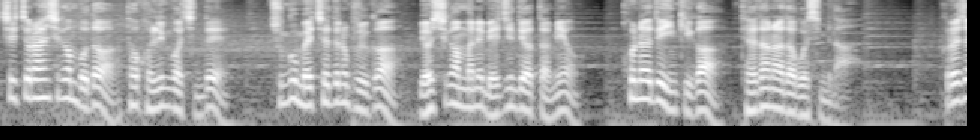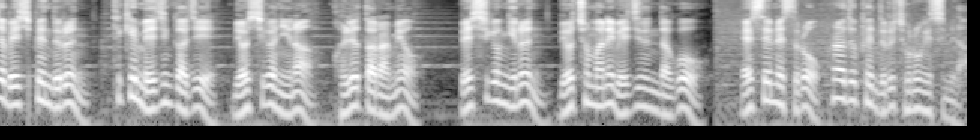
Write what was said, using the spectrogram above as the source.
실제로 1시간보다 더 걸린 것인데 중국 매체들은 불과 몇 시간 만에 매진되었다며 호날두의 인기가 대단하다고 했습니다. 그러자 메시 팬들은 티켓 매진까지 몇 시간이나 걸렸다라며 메시 경기는 몇 초 만에 매진된다고 SNS로 호날두 팬들을 조롱했습니다.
